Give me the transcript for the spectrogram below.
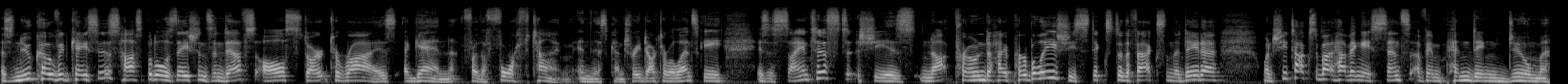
As new COVID cases, hospitalizations, and deaths all start to rise again for the fourth time in this country, Dr. Walensky is a scientist. She is not prone to hyperbole. She sticks to the facts and the data. When she talks about having a sense of impending doom,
